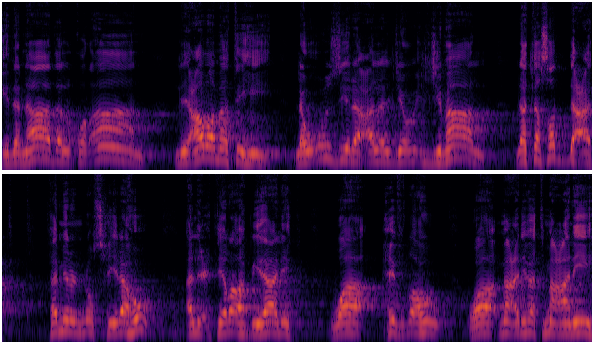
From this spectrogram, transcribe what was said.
إذا هذا القرآن لعظمته لو أنزل على الجبال لتصدعت فمن النصح له الاعتراف بذلك. وحفظه ومعرفة معانيه.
